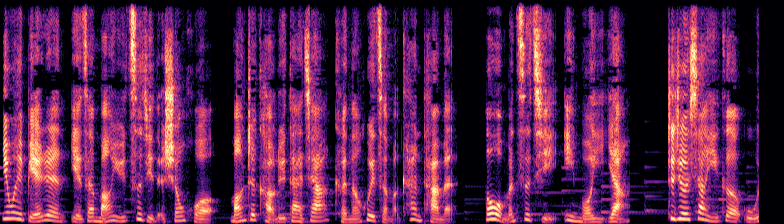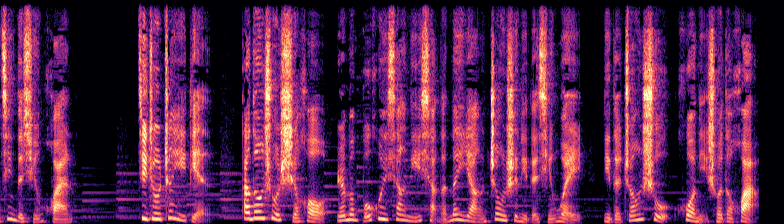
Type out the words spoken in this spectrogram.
因为别人也在忙于自己的生活，忙着考虑大家可能会怎么看他们，和我们自己一模一样。这就像一个无尽的循环。记住这一点，大多数时候，人们不会像你想的那样重视你的行为、你的装束或你说的话。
